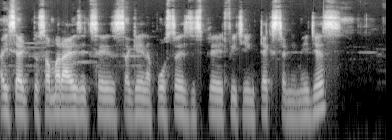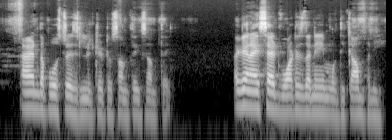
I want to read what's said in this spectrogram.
i said to summarize it says again a poster is displayed featuring text and images and the poster is related to something something. Again i said what is the name of the company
